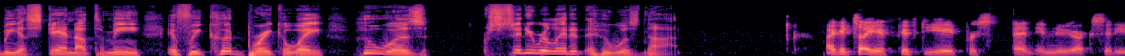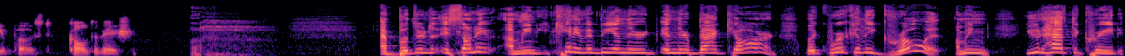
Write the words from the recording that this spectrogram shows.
be a standout to me if we could break away who was city related and who was not. I could tell you 58% in New York City opposed cultivation. But they're, it's not. Even, I mean, you can't even be in their in their backyard. Like, where can they grow it? I mean, you'd have to create.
